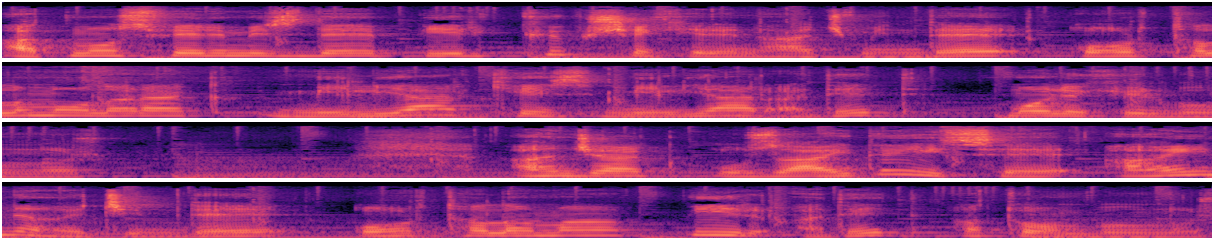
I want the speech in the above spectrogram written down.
Atmosferimizde bir küp şekerin hacminde ortalama olarak milyar kez milyar adet molekül bulunur. Ancak uzayda ise aynı hacimde ortalama bir adet atom bulunur.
